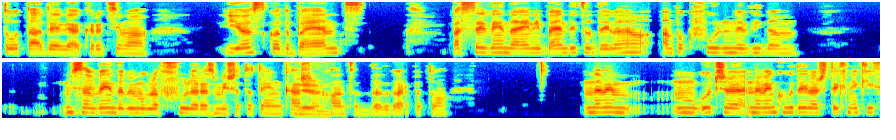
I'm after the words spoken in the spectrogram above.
to ta delja, ker recimo jaz kot bend, pa se vem, da eni bendi to delajo, ampak ful ne vidim. Mislim, vem, da bi mogla ful razmišljati o tem, kakšen yeah. kontent da gor pa to ne vem, mogoče ne vem, kako delaš teh nekih,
